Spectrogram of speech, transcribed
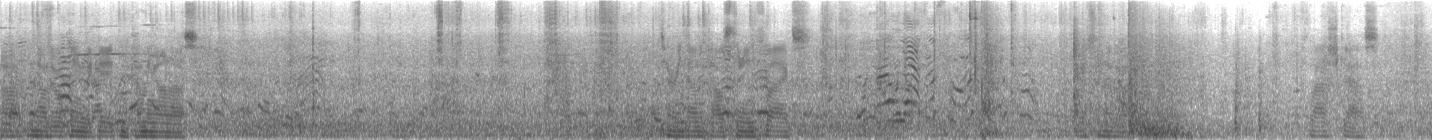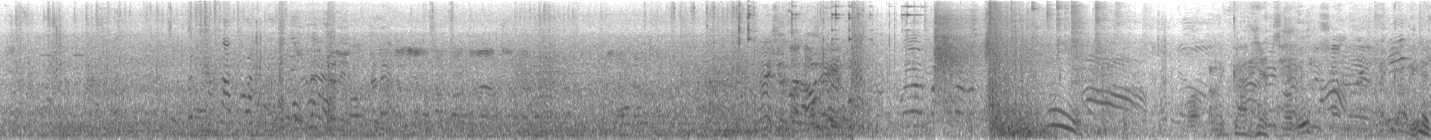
Oh, now they're opening the gate and coming on us. Tearing down the Palestinian flags. 12 كاس I got hit. I got hit.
